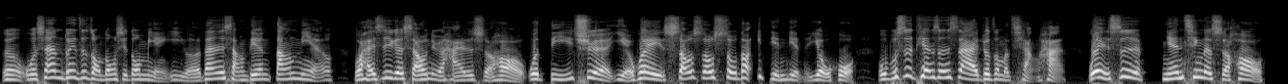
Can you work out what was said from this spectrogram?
嗯，我现在对这种东西都免疫了，但是想念当年我还是一个小女孩的时候，我的确也会稍稍受到一点点的诱惑，我不是天生下来就这么强悍，我也是年轻的时候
